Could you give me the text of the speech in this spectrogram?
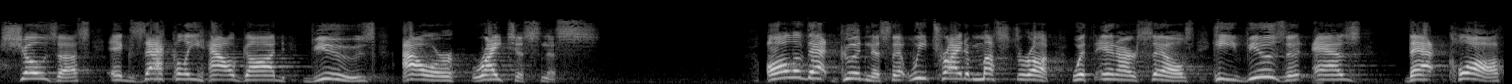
shows us exactly how God views our righteousness all of that goodness that we try to muster up within ourselves, he views it as that cloth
